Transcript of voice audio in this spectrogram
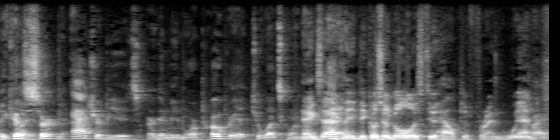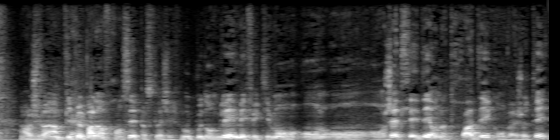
Because played. certain attributes are going to be more appropriate to what's going on. Exactly, because your goal is to help your friend win. Right. Alors je vais un petit peu parler en français parce que là j'ai fait beaucoup d'anglais, mais effectivement on, on- on jette les dés, on a trois dés qu'on va jeter,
